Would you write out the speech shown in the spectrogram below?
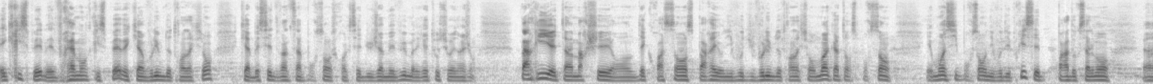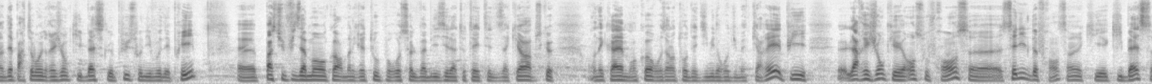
est crispé, mais vraiment crispé, avec un volume de transactions qui a baissé de 25%. Je crois que c'est du jamais vu, malgré tout, sur une région. Paris est un marché en décroissance, pareil au niveau du volume de transactions, moins 14% et moins 6% au niveau des prix. C'est paradoxalement un département, une région qui baisse le plus au niveau des prix. Euh, pas suffisamment encore, malgré tout, pour resolvabiliser la totalité des acquéreurs, puisque on est quand même encore aux alentours des 10 000 euros du mètre carré. Et puis, euh, la région qui est en souffrance, euh, c'est l'île de France, hein, qui, qui baisse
